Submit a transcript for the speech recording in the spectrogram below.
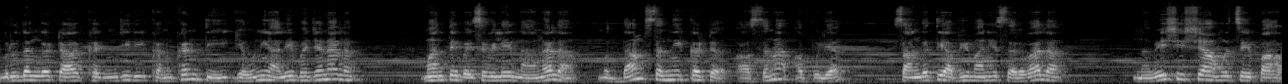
मृदंग टाळ खंजिरी खणखणती घेऊन आले भजनाला. म्हणते बैसविले नानाला मुद्दाम सन्निकट आसना आपुल्या सांगती अभिमानी सर्वाला नवे शिष्य आमचे पहा.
